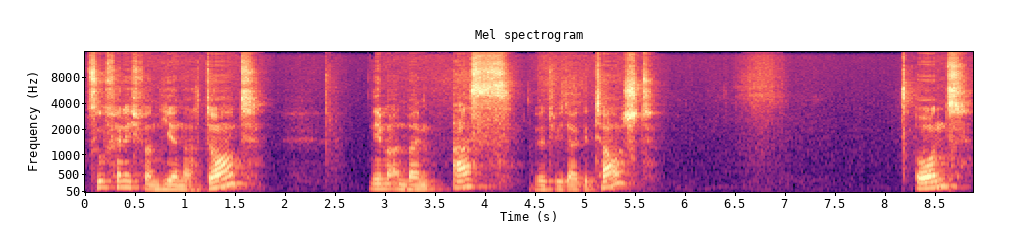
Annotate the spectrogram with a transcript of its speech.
zufällig von hier nach dort. Nehmen wir an, beim Ass wird wieder getauscht. Und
